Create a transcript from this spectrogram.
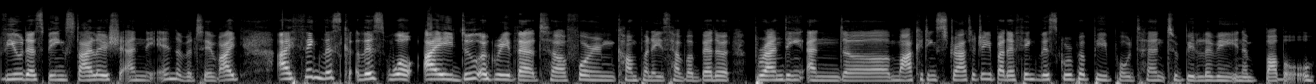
viewed as being stylish and innovative. I I think this this well I do agree that uh, foreign companies have a better branding and uh, marketing strategy, but I think this group of people tend to be living in a bubble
